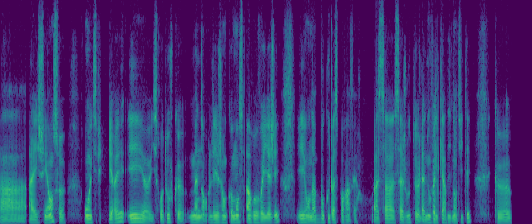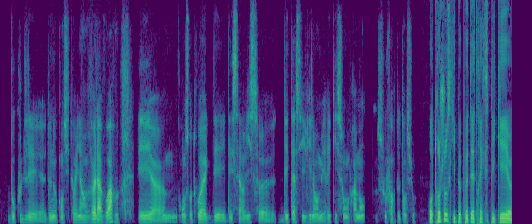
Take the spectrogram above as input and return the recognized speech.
à, échéance, ont expiré, et euh, il se retrouve que maintenant, les gens commencent à revoyager, et on a beaucoup de passeports à faire. À ça s'ajoute la nouvelle carte d'identité que beaucoup de, nos concitoyens veulent avoir, et euh, on se retrouve avec des, des services euh, d'état civil en mairie qui sont vraiment sous forte tension. Autre chose qui peut peut-être expliquer euh,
